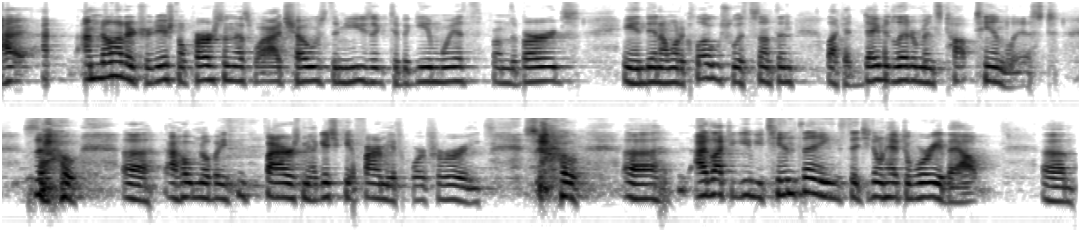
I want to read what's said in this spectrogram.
I, I, I'm not a traditional person. That's why I chose the music to begin with from the Byrds. And then I want to close with something like a David Letterman's top 10 list. So uh, I hope nobody fires me. I guess you can't fire me if I work for free. So uh, I'd like to give you 10 things that you don't have to worry about, um,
